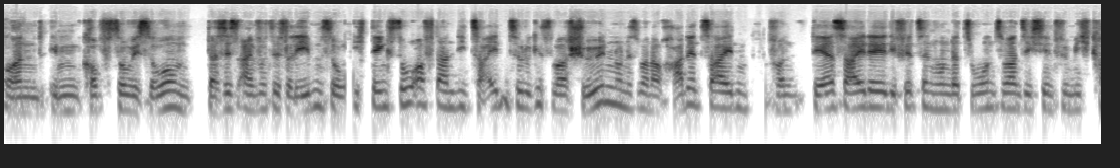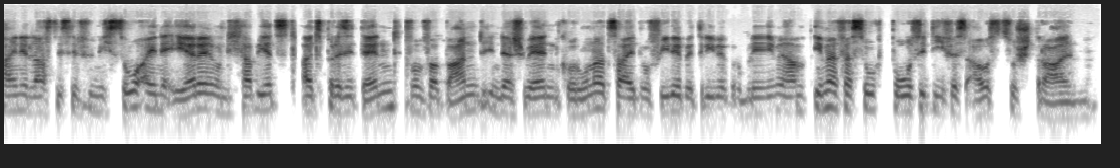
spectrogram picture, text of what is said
und im Kopf sowieso. Und das ist einfach das Leben so. Ich denke so oft an die Zeiten zurück. Es war schön und es waren auch harte Zeiten. Von der Seite, die 1422 sind für mich keine Last, die sind für mich so eine Ehre. Und ich habe jetzt als Präsident vom Verband in der schweren Corona-Zeit, wo viele Betriebe Probleme haben, immer versucht, Positives auszustrahlen.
